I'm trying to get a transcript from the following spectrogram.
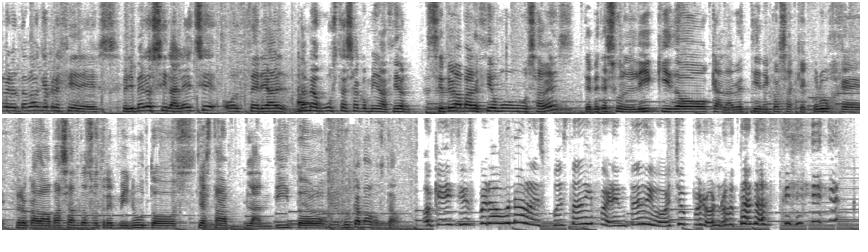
preguntaba qué prefieres. Primero si la leche o el cereal. No me gusta esa combinación. Siempre me ha parecido muy, ¿sabes? Te metes un líquido que a la vez tiene cosas que cruje, pero cuando pasan dos o tres minutos ya está blandito. Nunca me ha gustado. Ok, sí esperaba una respuesta diferente de 8, pero no tan así.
